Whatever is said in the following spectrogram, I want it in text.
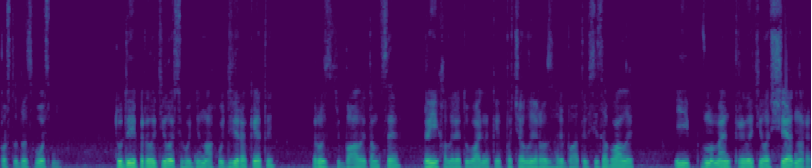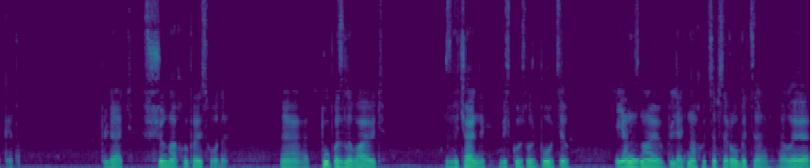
по 128 туди прилетіло сьогодні нахуй дві ракети, роз'їбали там все. Приїхали рятувальники, почали розгрібати всі завали, і в момент прилетіла ще одна ракета. Блять, що нахуй происходить? Е, тупо зливають звичайних військовослужбовців. Я не знаю, блядь, нахуй це все робиться, але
